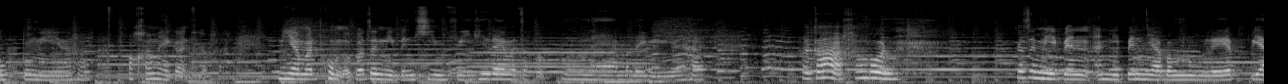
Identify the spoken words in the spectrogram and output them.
ลุกๆตรงนี้นะคะ เอาข้างในก่อนดีกว่าค่ะ มียามัดผมแล้วก็จะมีเป็นครีมฟรีที่ได้มาจากแบบโรงแรมอะไรอย่างนี้นะคะ แล้วก็ข้างบนก็จะมีเป็นอันนี้เป็นยาบำรุงเล็บ ย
